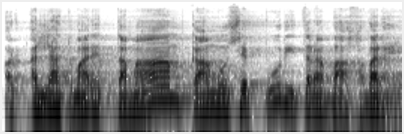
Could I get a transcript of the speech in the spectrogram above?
اور اللہ تمہارے تمام کاموں سے پوری طرح باخبر ہے۔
